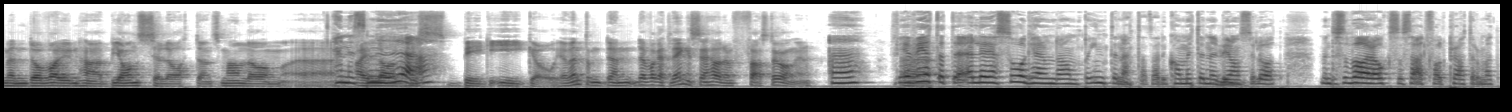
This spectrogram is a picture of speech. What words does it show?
Men då var det ju den här Beyoncé-låten som handlar om eh, Hennes I love nya? his big ego. Jag vet inte om den, det var rätt länge sedan jag hörde den för första gången. För jag vet att, det, eller jag såg häromdagen på internet att det hade kommit en ny Beyoncé-låt. Men så var det också så att folk pratade om att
